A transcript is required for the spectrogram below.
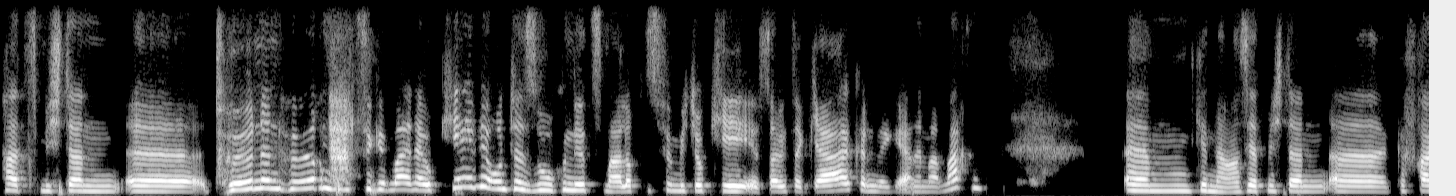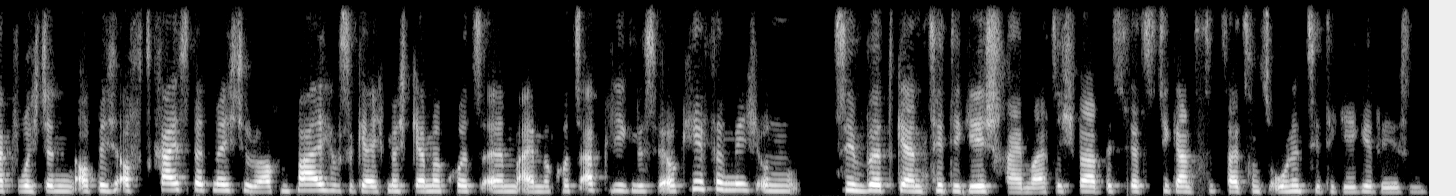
hat mich dann äh, tönen hören, hat sie gemeint, okay, wir untersuchen jetzt mal, ob das für mich okay ist. Da habe ich gesagt, ja, können wir gerne mal machen. Ähm, genau, sie hat mich dann äh, gefragt, wo ich denn, ob ich aufs Kreisbett möchte oder auf den Ball. Ich habe gesagt, ja, ich möchte gerne mal kurz ähm, einmal kurz abliegen, das wäre okay für mich. Und sie wird gern CTG schreiben. Also ich war bis jetzt die ganze Zeit sonst ohne CTG gewesen.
